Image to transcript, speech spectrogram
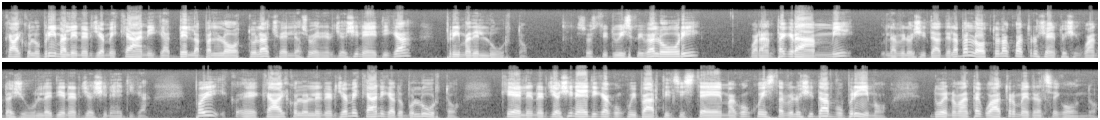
calcolo prima l'energia meccanica della pallottola, cioè la sua energia cinetica, prima dell'urto. Sostituisco i valori, 40 grammi, la velocità della pallottola 450 joule di energia cinetica. Poi eh, calcolo l'energia meccanica dopo l'urto, che è l'energia cinetica con cui parte il sistema, con questa velocità V', 2,94 metri al secondo.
